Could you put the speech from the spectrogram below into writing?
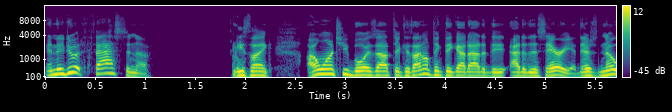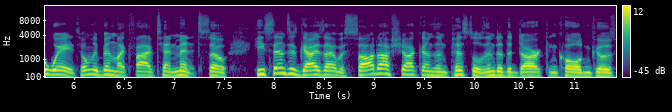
and they do it fast enough He's like, I want you boys out there because I don't think they got out of the out of this area. There's no way. It's only been like five, ten minutes. So he sends his guys out with sawed off shotguns and pistols into the dark and cold and goes,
